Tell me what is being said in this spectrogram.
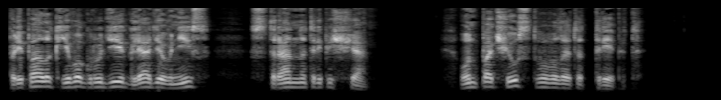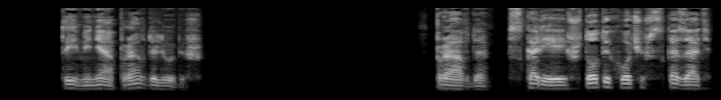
припала к его груди, глядя вниз, странно трепеща. Он почувствовал этот трепет. «Ты меня правда любишь?» «Правда. Скорей, что ты хочешь сказать?»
